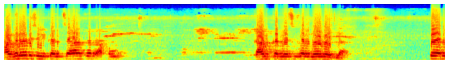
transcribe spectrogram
अंगणवाडी सेविकांचा जर आपण काम करण्याचा जर वेळ घेतला तर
